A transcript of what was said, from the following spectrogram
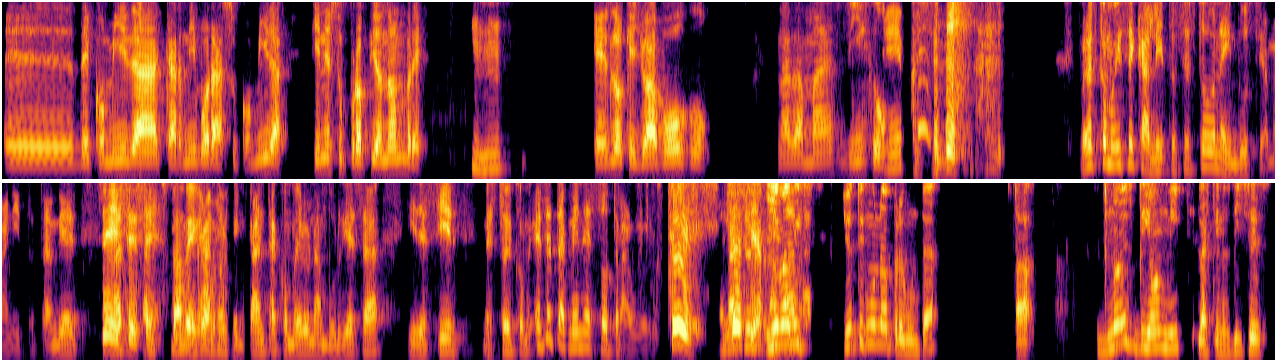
eh, de comida carnívora a su comida. Tiene su propio nombre, que es lo que yo abogo. Nada más digo. Eh, pues sí. Pero es como dice Carlitos, es toda una industria, manito, también. Sí, sí, sí, está muy vegano le encanta comer una hamburguesa y decir, me estoy comiendo. Este también es otra, güey. Sí, sí es cierto. Oye, Manix, yo tengo una pregunta. Ah, ¿No es Beyond Meat la que nos dices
